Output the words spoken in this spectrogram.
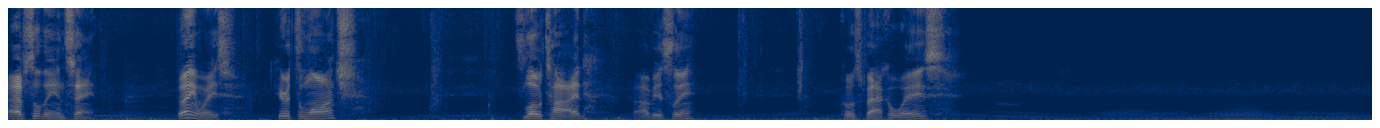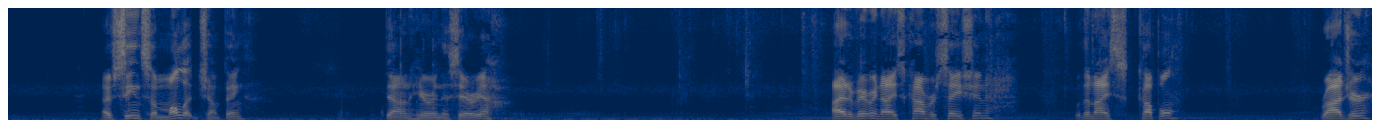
Absolutely insane. But anyways, here at the launch, it's low tide, obviously. Goes back a ways. I've seen some mullet jumping down here in this area. I had a very nice conversation with a nice couple, Roger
